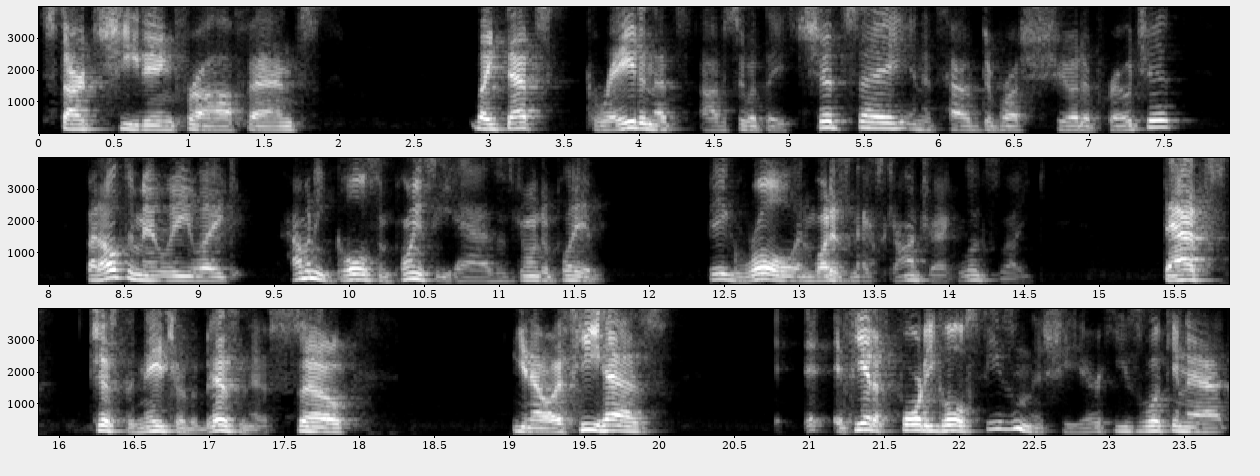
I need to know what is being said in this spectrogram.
start cheating for offense. Like that's great, and that's obviously what they should say, and it's how DeBrusk should approach it. But ultimately, like how many goals and points he has is going to play a big role in what his next contract looks like. That's just the nature of the business. So, you know, if he has if he had a 40 goal season this year, he's looking at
